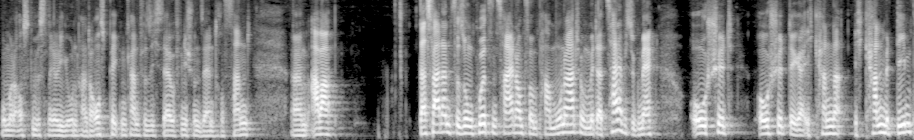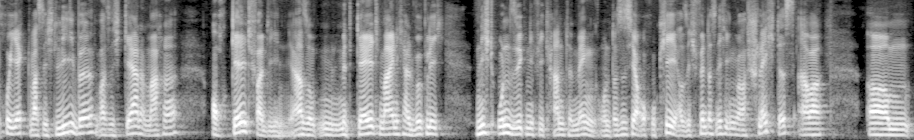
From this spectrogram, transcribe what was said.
wo man aus gewissen Religionen halt rauspicken kann für sich selber, finde ich schon sehr interessant. Ähm, aber das war dann für so einen kurzen Zeitraum, für ein paar Monate und mit der Zeit habe ich so gemerkt, oh shit, oh shit, Digga, ich kann, da, ich kann mit dem Projekt, was ich liebe, was ich gerne mache, auch Geld verdienen. Ja, so mit Geld meine ich halt wirklich nicht unsignifikante Mengen. Und das ist ja auch okay. Also ich finde das nicht irgendwas Schlechtes, aber ähm,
